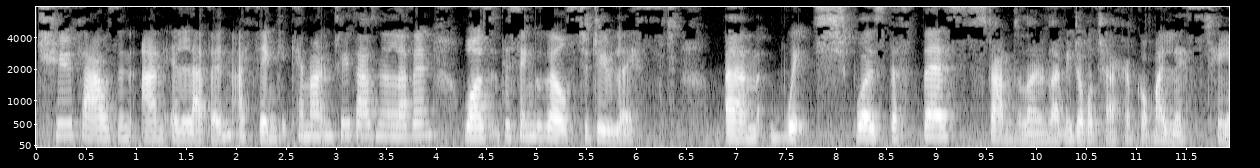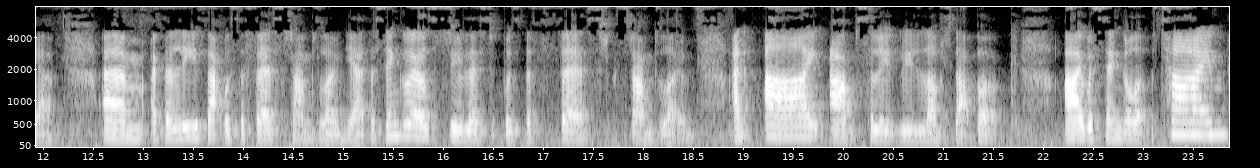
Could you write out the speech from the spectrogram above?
2011, I think it came out in 2011, was The Single Girls To-Do List, um, which was the first standalone. Let me double check, I've got my list here. Um, I believe that was the first standalone. Yeah, The Single Girls To-Do List was the first standalone. And I absolutely loved that book. I was single at the time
